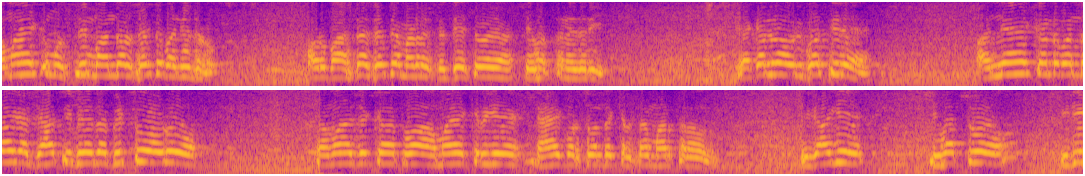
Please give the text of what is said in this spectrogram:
ಅಮಾಯಕ ಮುಸ್ಲಿಂ ಬಾಂಧವರು ಸಹಿತ ಬಂದಿದ್ರು. ಅವ್ರು ಭಾಷಣ ಸಹಿತ ಮಾಡಿದ್ರು ಸಿದ್ದೇಶ್ವರ ದೇವಸ್ಥಾನ ಎದುರಿ ಯಾಕಂದ್ರೆ ಅವ್ರಿಗೆ ಗೊತ್ತಿದೆ, ಅನ್ಯಾಯ ಕಂಡು ಬಂದಾಗ ಜಾತಿ ಭೇದ ಬಿಟ್ಟು ಅವರು ಸಮಾಜಕ್ಕೆ ಅಥವಾ ಅಮಾಯಕರಿಗೆ ನ್ಯಾಯ ಕೊಡಿಸುವಂಥ ಕೆಲಸ ಮಾಡ್ತಾರೆ ಅವರು. ಹೀಗಾಗಿ ಇವತ್ತು ಇಡೀ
